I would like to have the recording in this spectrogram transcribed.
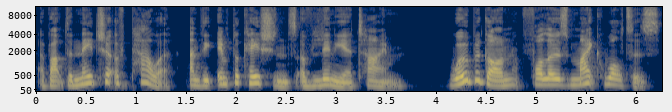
about the nature of power and the implications of linear time. Woe Begone follows Mike Walters,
